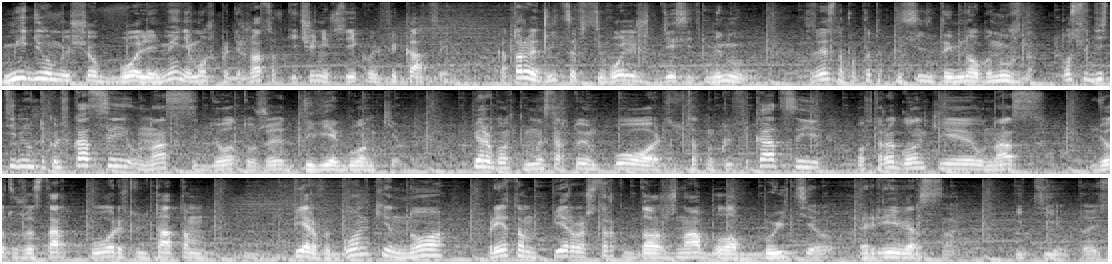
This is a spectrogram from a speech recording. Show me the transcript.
Медиум еще более-менее может продержаться в течение всей квалификации которая длится всего лишь 10 минут. Соответственно, попыток не сильно-то и много нужно. После 10 минутной квалификации у нас идет уже две гонки. В первой гонке мы стартуем по результатам квалификации, во второй гонке у нас идет уже старт по результатам первой гонки, но при этом первая шестерка должна была быть реверсом идти. То есть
